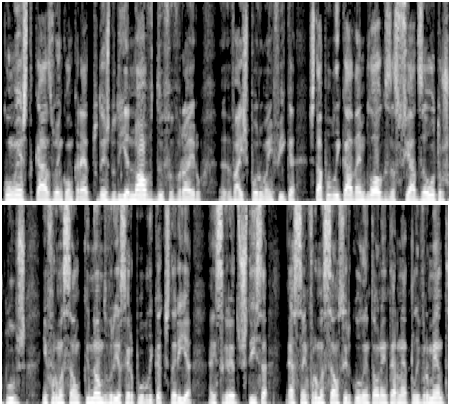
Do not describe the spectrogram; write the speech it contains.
com este caso em concreto. Desde o dia 9 de fevereiro eh, vai expor o Benfica. Está publicada em blogs associados a outros clubes informação que não deveria ser pública, que estaria em segredo de justiça. Essa informação circula então na internet livremente.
